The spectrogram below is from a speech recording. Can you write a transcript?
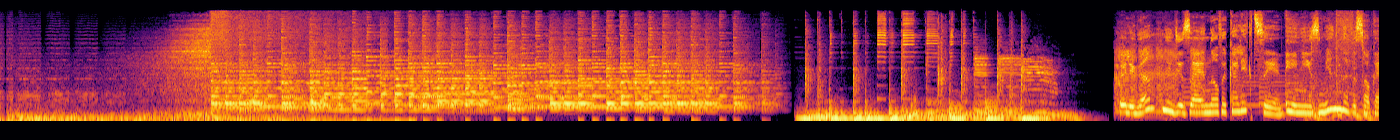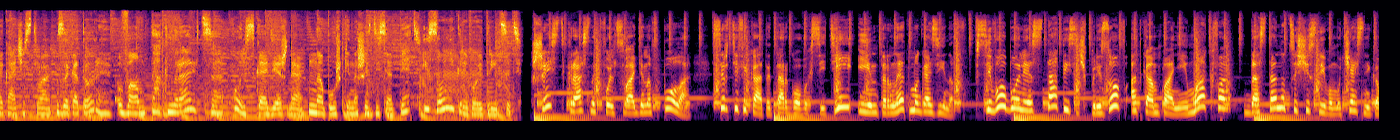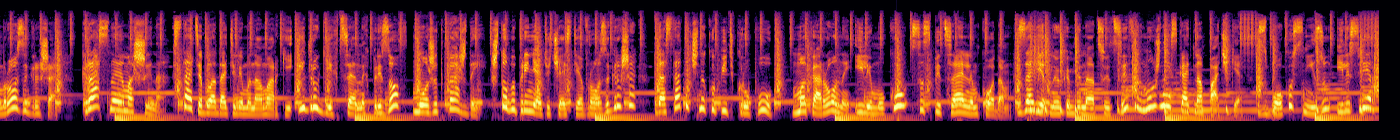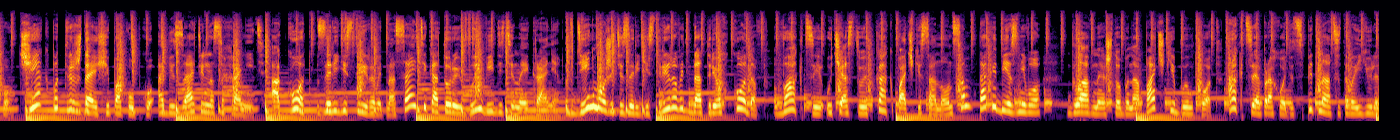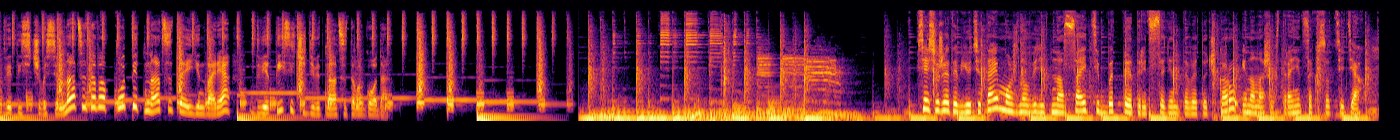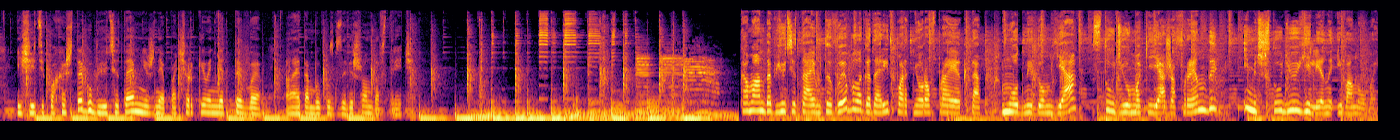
Элегантный дизайн новой коллекции и неизменно высокое качество, за которое вам так нравится польская одежда. На Пушкина 65 и Сони Кривой 30. Шесть красных Фольксвагенов Пола, сертификаты торговых сетей и интернет-магазинов. Всего более 100 тысяч призов от компании Макфа достанутся счастливым участникам розыгрыша «Красная машина». Стать обладателем иномарки и других ценных призов может каждый. Чтобы принять участие в розыгрыше, достаточно купить крупу, макароны или муку со специальным кодом. Заветную комбинацию цифр нужно искать на пачке – сбоку, снизу или сверху. Чек, подтверждающий покупку, обязательно сохранить, а код зарегистрировать на сайте, который вы видите на экране. В день можете зарегистрировать до трех кодов. В акции участвуют как пачки с анонсом, так и без него. Главное, чтобы на пачке был код. Акция проходит с 15 июля 2018 по 15 января 2019 года. Все сюжеты Beauty Time можно увидеть на сайте bt31tv.ru и на наших страницах в соцсетях. Ищите по хэштегу Beauty Time, нижнее подчеркивание ТВ. А на этом выпуск завершен. До встречи. Команда Beauty Time TV благодарит партнеров проекта «Модный дом Я», студию макияжа «Френды», имидж-студию Елены Ивановой.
